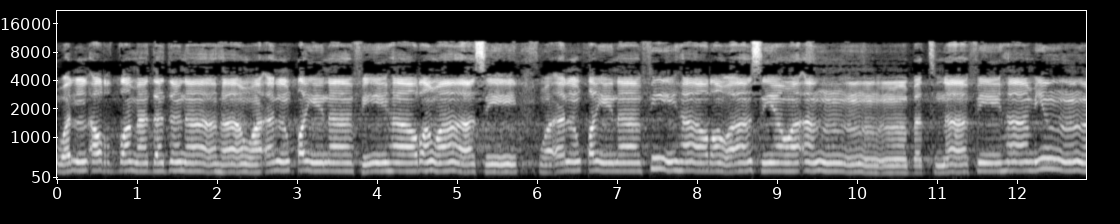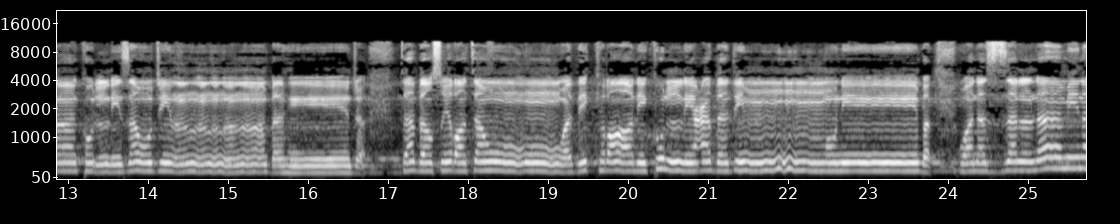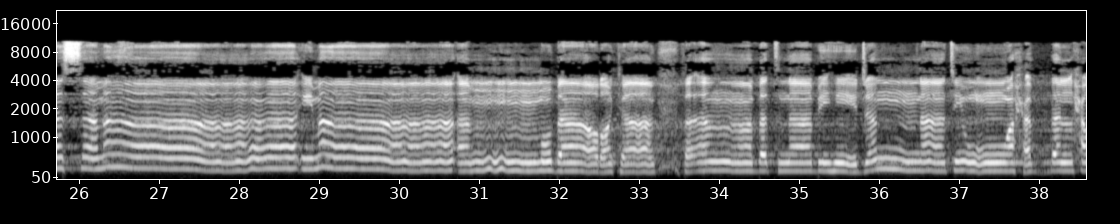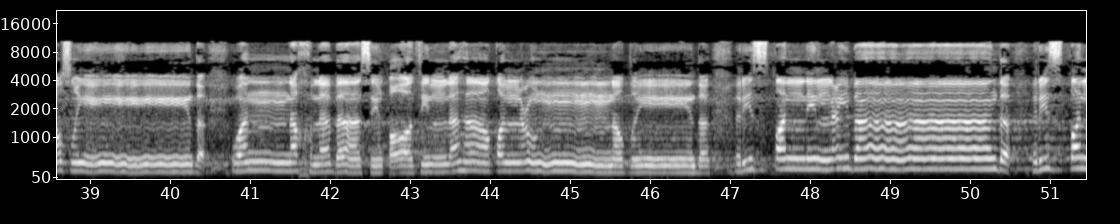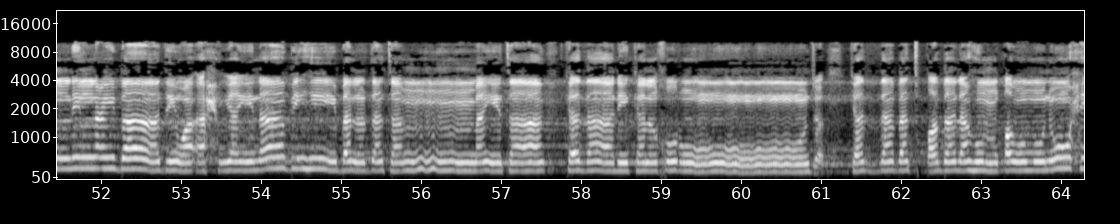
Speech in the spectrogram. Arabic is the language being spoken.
والأرض مددناها وألقينا فيها رواسي وألقينا فيها رواسي وأنبتنا فيها من كل زوج بهيج. تبصرة وذكرى لكل عبد منيب. ونزلنا من السماء مباركا فأنبتنا به جنات وحب الحصيد. والنخل باسقات لها طلع نضيد. رزقا للعباد رزقا للعباد وأحيينا به بلدة ميتا. كذلك الخروج. كذبت قبلهم قوم نوح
